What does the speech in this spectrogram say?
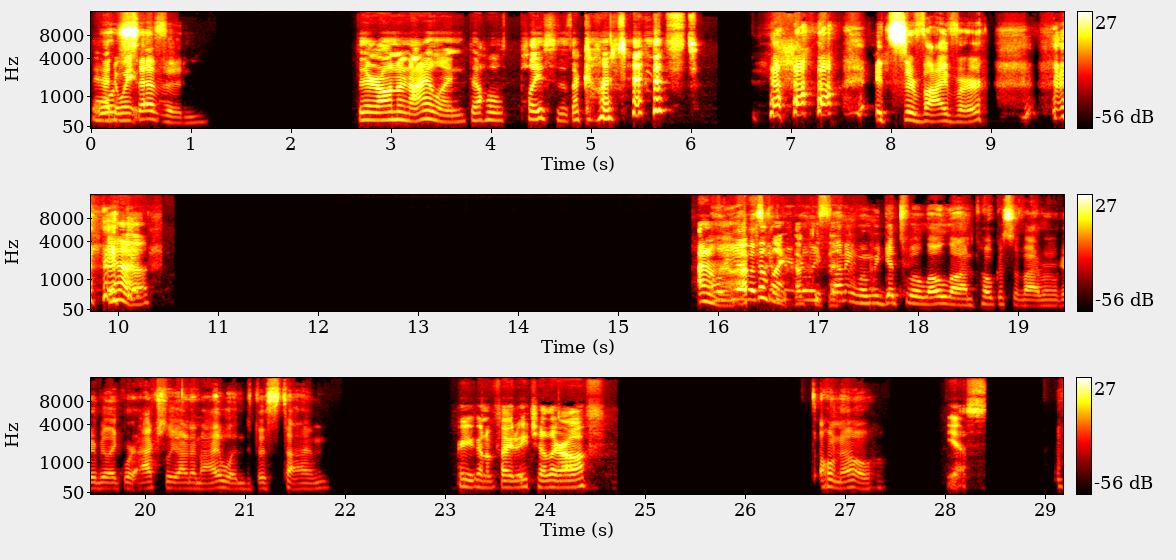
They had to wait. seven. They're on an island. The whole place is a contest. it's Survivor. yeah. I don't Oh know. yeah, I that's feel gonna like be really funny it. when we get to Alola and Poke Survivor, and we're gonna be like, we're actually on an island this time. Are you gonna fight each other off? Oh no. Yes.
